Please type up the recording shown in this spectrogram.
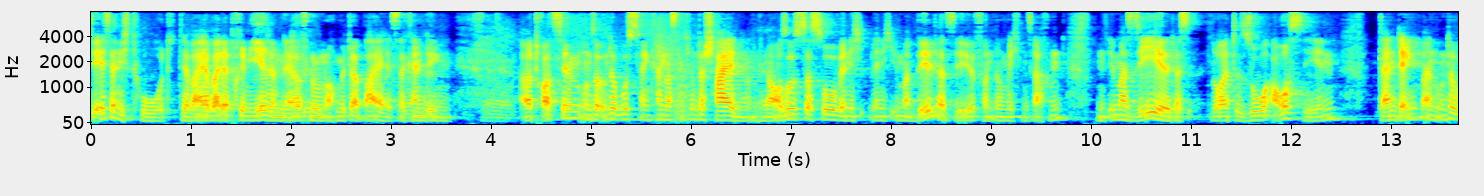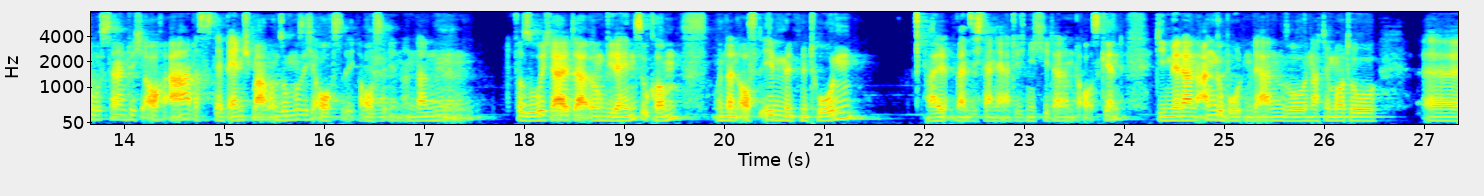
der ist ja nicht tot. Der war ja bei der Premiereneröffnung noch mit dabei. Ist ja kein Ding. Aber trotzdem, unser Unterbewusstsein kann das nicht unterscheiden. Und genauso ist das so, wenn ich, wenn ich immer Bilder sehe von irgendwelchen Sachen und immer sehe, dass Leute so aussehen, dann denkt mein Unterbewusstsein natürlich auch, ah, das ist der Benchmark und so muss ich auch aussehen. Und dann versuche ich halt da irgendwie dahin zu kommen und dann oft eben mit Methoden, weil wenn sich dann ja natürlich nicht jeder damit auskennt, die mir dann angeboten werden, so nach dem Motto, äh,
